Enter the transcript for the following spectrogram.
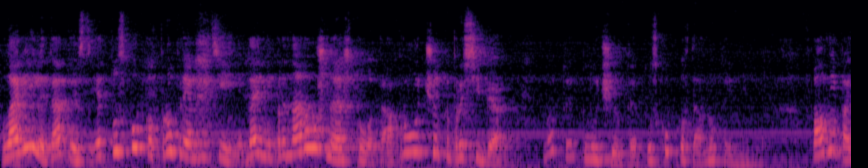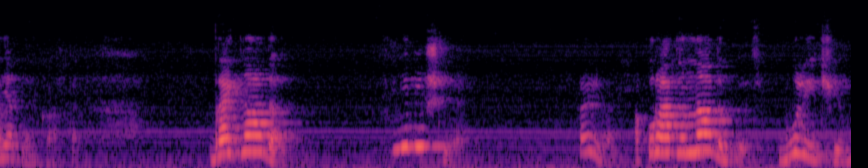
Ловили, да, то есть это туз кубков про приобретение, да, не про наружное что-то, а про что-то про себя. Вот ты получил ты туз кубков на внутренний. Вполне понятная карта. Брать надо, не лишнее. Правильно? Аккуратным надо быть, более чем.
